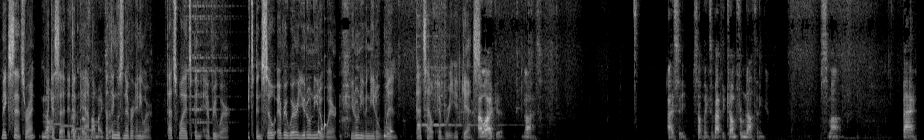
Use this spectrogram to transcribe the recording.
Makes sense, right? No, like I said, it didn't does not happen. Nothing sense. was never anywhere. That's why it's been everywhere. It's been so everywhere you don't need a where. You don't even need a when. That's how every it gets. I like it. Nice. I see. Something's about to come from nothing. Smart. Bang.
